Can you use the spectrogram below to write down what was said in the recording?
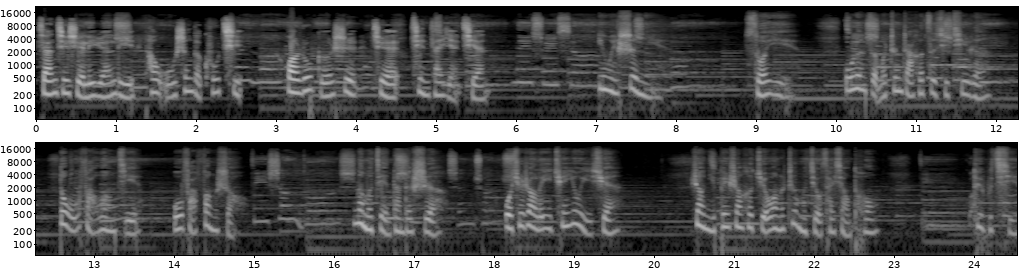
想起雪梨园里他无声的哭泣，恍如隔世，却近在眼前。因为是你，所以无论怎么挣扎和自欺欺人，都无法忘记，无法放手。那么简单的事，我却绕了一圈又一圈。让你悲伤和绝望了这么久才想通，对不起，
